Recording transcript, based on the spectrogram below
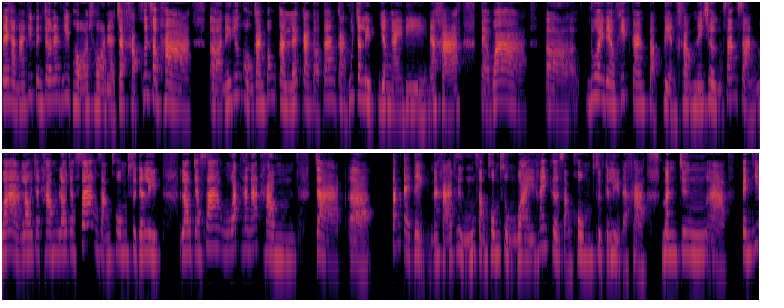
ในฐานะที่เป็นเจ้าหน้าที่พอชเนี่ยจะขับเคลื่อนสภาเอ่อในเรื่องของการป้องกันและการต่อต้านการทุจริตยังไงดีนะคะ แต่ว่าเอ่อด้วยแนวคิดการปรับเปลี่ยนคำในเชิงสร้างสรรค์ว่าเราจะทำเราจะสร้างสังคมสุจริต เราจะสร้างวัฒนธรรมจากเอ่อ ตั้งแต่เด็กนะคะ ถึงสังคมสูงวัยให้เกิดสังคมสุจริตอะค่ะ มันจึงอ่า เป็นที่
